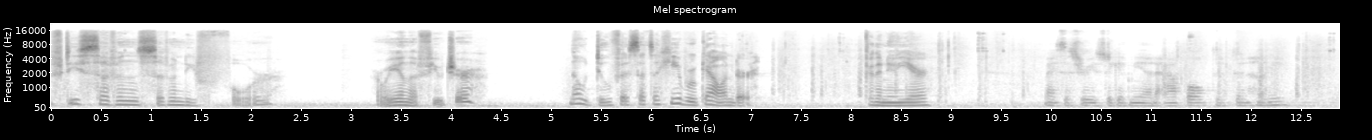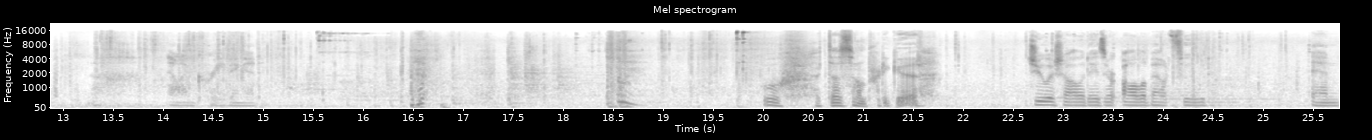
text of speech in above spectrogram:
5774? Are we in the future? No, doofus, that's a Hebrew calendar. For the new year, my sister used to give me an apple dipped in honey. Ugh, now I'm craving it. Oof, that does sound pretty good. Jewish holidays are all about food. And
